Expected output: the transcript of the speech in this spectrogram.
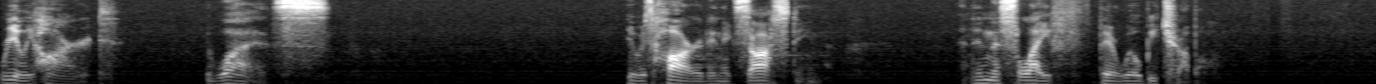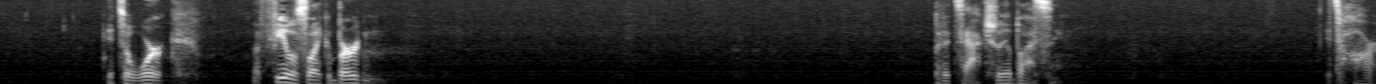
really hard. It was. It was hard and exhausting. And in this life, there will be trouble. It's a work that feels like a burden. But it's actually a blessing. It's hard.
